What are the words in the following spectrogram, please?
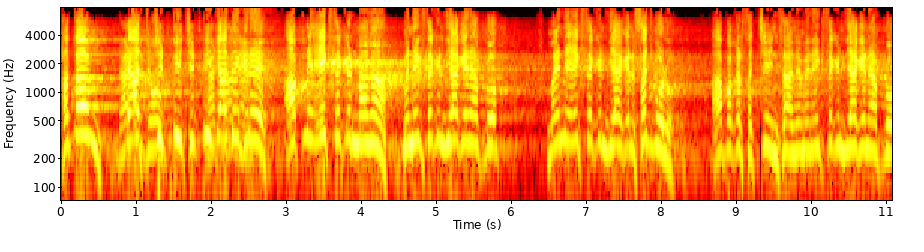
खत्म। क्या चिट्टी चिट्टी क्या देख रहे आपने एक सेकंड मांगा। मैंने एक सेकंड दिया कहने आपको? मैंने एक सेकंड दिया कहने सच बोलो। आप अगर सच्चे इंसान है मैंने एक सेकंड दिया कहने आपको?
